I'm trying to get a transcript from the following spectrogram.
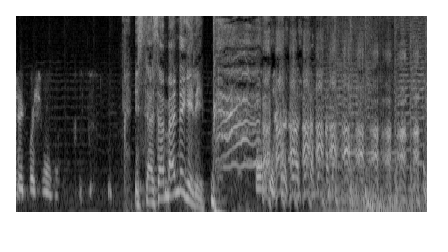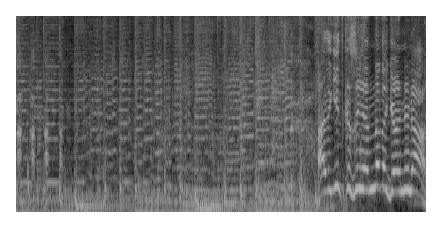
tek başıma. da. İstersen ben de geleyim. Hadi git kızın yanına da gönlünü al.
